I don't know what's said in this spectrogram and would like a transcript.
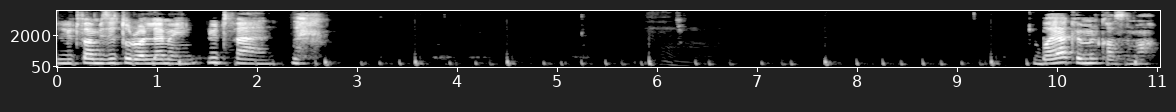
Lütfen bizi trollemeyin. Lütfen. Baya kömür kazdım ha.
